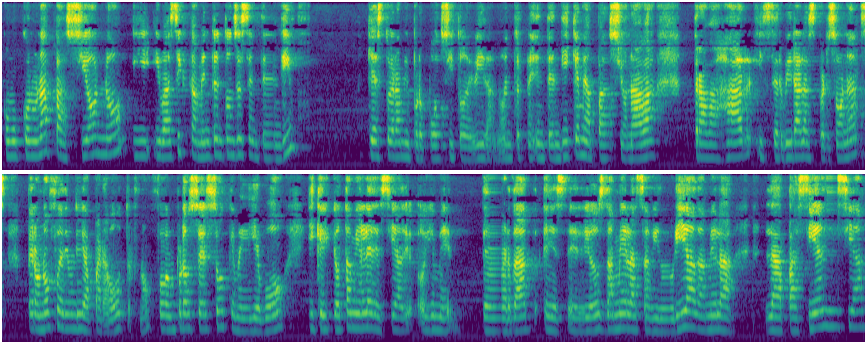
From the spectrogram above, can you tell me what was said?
como con una pasión, ¿no? Y, y básicamente entonces entendí que esto era mi propósito de vida, ¿no? Entendí que me apasionaba trabajar y servir a las personas, pero no fue de un día para otro, ¿no? Fue un proceso que me llevó y que yo también le decía, oye, me, de verdad, este, Dios, dame la sabiduría, dame la, la paciencia,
